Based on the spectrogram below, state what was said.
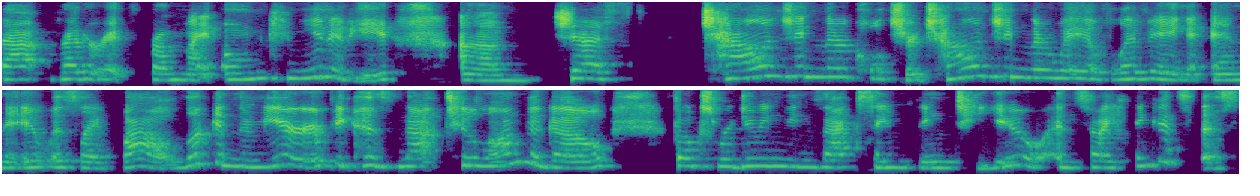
that rhetoric from my own community um, just challenging their culture, challenging their way of living. And it was like, wow, look in the mirror because not too long ago, folks were doing the exact same thing to you. And so I think it's this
